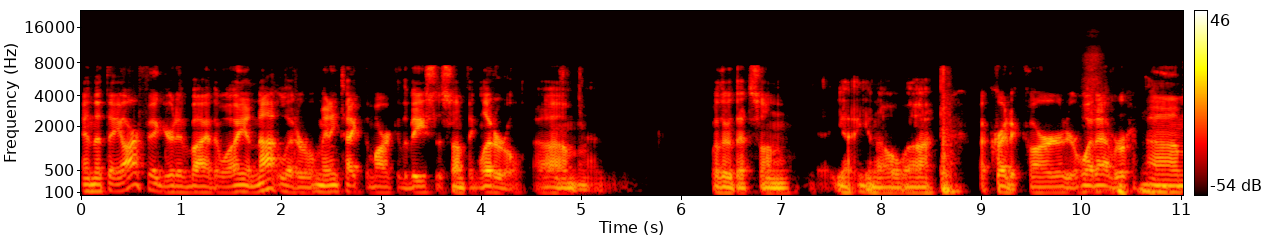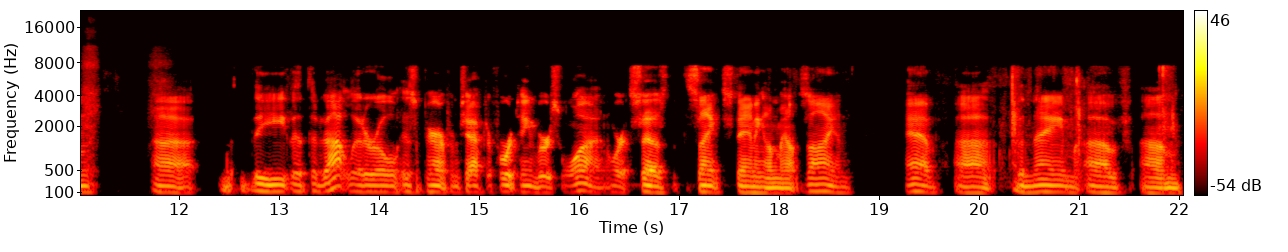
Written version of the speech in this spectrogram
and that they are figurative, by the way, and not literal. Many take the mark of the beast as something literal, um, whether that's on, you know, uh, a credit card or whatever. Mhm. Um, uh, the that they're not literal is apparent from chapter 14, verse 1, where it says that the saints standing on Mount Zion have uh, the name of um,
